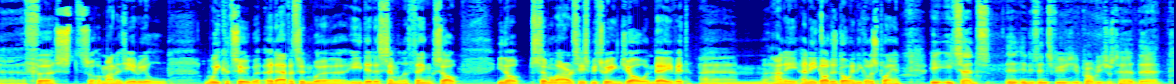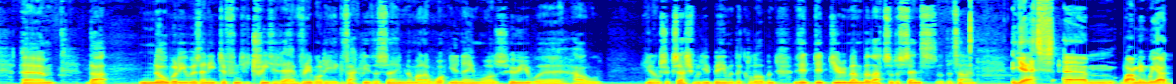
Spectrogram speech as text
uh, first sort of managerial week or two at Everton, where he did a similar thing. So you know similarities between Joe and David, um, and he and he got us going. He got us playing. He, he said in, in his interviews, you probably just heard there, um, that nobody was any different. He treated everybody exactly the same, no matter what your name was, who you were, how you know successful you'd been with the club. And did, did you remember that sort of sense at the time? Yes. Um, well, I mean, we had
